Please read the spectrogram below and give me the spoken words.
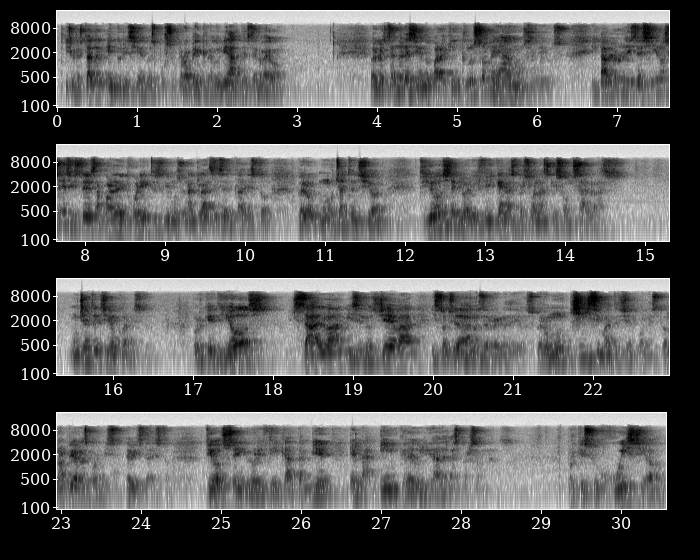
Y si lo está endureciendo es por su propia incredulidad, desde luego. Pero lo está endureciendo para que incluso veamos, amigos. Y Pablo lo dice así, no sé si ustedes se acuerdan, en Corintios tuvimos una clase acerca de esto, pero mucha atención. Dios se glorifica en las personas que son salvas. Mucha atención con esto. Porque Dios salva y se los lleva y son ciudadanos del reino de Dios. Pero muchísima atención con esto, no pierdas por de vista esto. Dios se glorifica también en la incredulidad de las personas, porque su juicio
